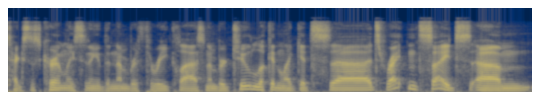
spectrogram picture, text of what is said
Texas currently sitting at the number three class, number two looking like it's uh, it's right in sights. Um,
